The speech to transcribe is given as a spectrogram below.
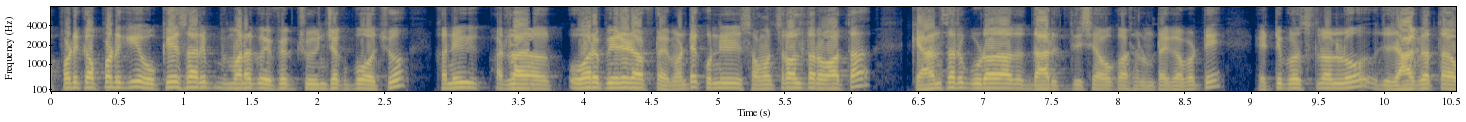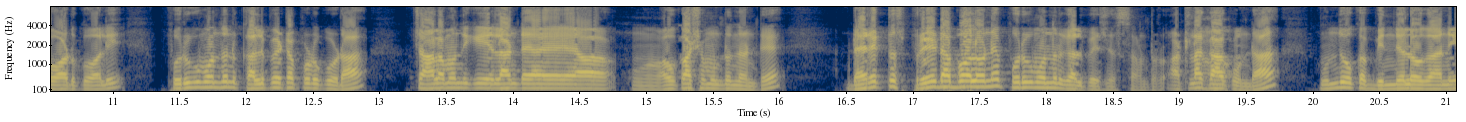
అప్పటికప్పటికి ఒకేసారి మనకు ఎఫెక్ట్ చూపించకపోవచ్చు. కానీ అట్లా ఓవర్ పీరియడ్ ఆఫ్ టైం అంటే కొన్ని సంవత్సరాల తర్వాత క్యాన్సర్ కూడా దారి తీసే అవకాశాలు ఉంటాయి కాబట్టి ఎట్టి పరిస్థితులలో జాగ్రత్తగా వాడుకోవాలి. పురుగు మందును కలిపేటప్పుడు కూడా చాలామందికి ఎలాంటి అవకాశం ఉంటుందంటే డైరెక్ట్ స్ప్రే డబ్బాలోనే పురుగు మందును కలిపేసేస్తూ ఉంటారు. అట్లా కాకుండా ముందు ఒక బిందెలో కానీ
